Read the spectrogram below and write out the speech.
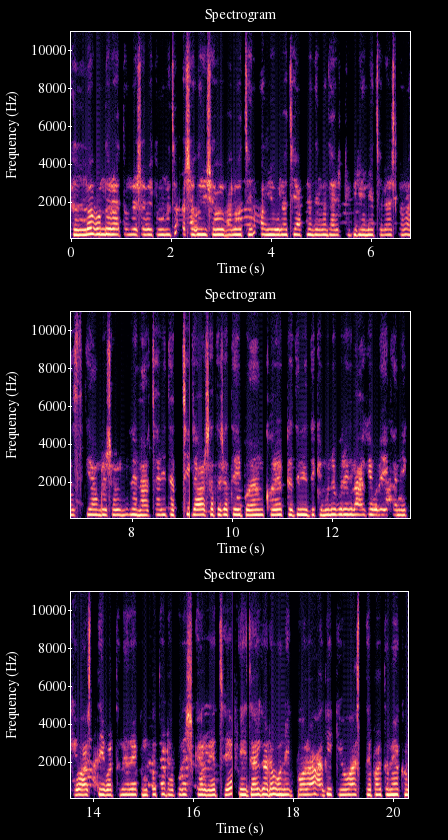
হ্যালো বন্ধুরা, তোমরা সবাই কেমন আছো? আশা করি সবাই ভালো আছেন। আমিও ভালো আছি। আপনাদের মাঝে আরেকটি ভিডিও নিয়ে চলে আসলাম। আজকে আমরা সবাই মিলে নার্সারি যাচ্ছি। যাওয়ার সাথে সাথে এই ভয়ঙ্কর একটা জিনিস দেখে মনে পড়ে গেল। আগে বলে এখানে কেউ আসতেই পারতো না এখন কতটা পরিষ্কার হয়েছে। এই জায়গাটা অনেক বড়, আগে কেউ আসতে পারতো না, এখন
